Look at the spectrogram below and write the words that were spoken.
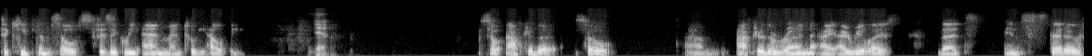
to keep themselves physically and mentally healthy. Yeah. So after the so um, after the run, I, I realized that instead of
